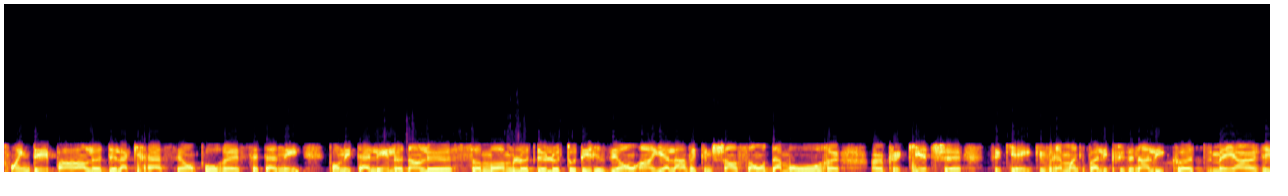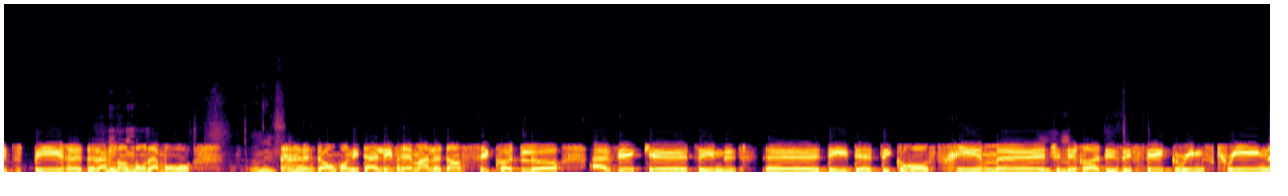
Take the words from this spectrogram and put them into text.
point de départ là, de la création pour euh, cette année. Puis on est allé là, dans le summum là, de l'autodérision en y allant avec une chanson d'amour un peu kitsch, qui, qui vraiment qui va aller puiser dans les codes du meilleur du pire euh, de la chanson d'amour. Donc, on est allé vraiment là, dans ces codes-là avec euh, euh, des, des, grosses rimes, etc., mm-hmm. des effets green screen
